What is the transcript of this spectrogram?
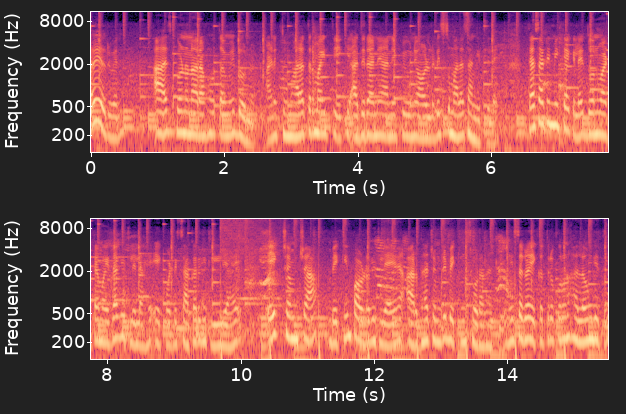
एव्हरीवन आज बनवणार आहोत आम्ही डोनट आणि तुम्हाला तर माहिती आहे की आदिराने आणि पिऊने ऑलरेडीच तुम्हाला सांगितलेलं आहे. त्यासाठी मी काय केलं आहे दोन वाट्या मैदा घेतलेला आहे एक वाटी साखर घेतलेली आहे एक चमचा बेकिंग पावडर घेतली आहे आणि अर्धा चमचे बेकिंग सोडा घातली हे सगळं एकत्र करून हलवून घेते.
